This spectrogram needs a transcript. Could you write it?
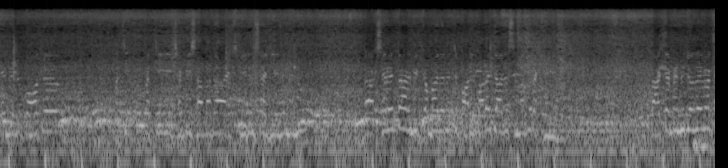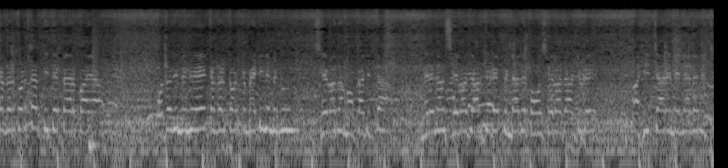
ਇਹ ਮੈਨੂੰ ਬਹੁਤ 25 25 26 ਸਾਲਾਂ ਦਾ ਐਕਸਪੀਰੀਅੰਸ ਹੈ ਜੀ ਇਹ ਮੈਨੂੰ। ਮੈਂ ਅਕਸਰ ਇਹ ਧਾਰਮਿਕ ਕੰਮਾਂ ਦੇ ਵਿੱਚ ਬਾਲੇ ਬਾਲੇ ਜ਼ਿਆਦਾ ਸੰਬੰਧ ਰੱਖੇ ਨੇ। ਤਾਂ ਕਿ ਮੈਨੂੰ ਜਦੋਂ ਮੈਂ ਕਲਰਕੋਟ ਧਰਤੀ ਤੇ ਪੈਰ ਪਾਇਆ, ਉਦੋਂ ਦੀ ਮੈਨੂੰ ਇਹ ਕਲਰਕੋਟ ਕਮੇਟੀ ਨੇ ਮੈਨੂੰ ਸੇਵਾ ਦਾ ਮੌਕਾ ਦਿੱਤਾ। ਮੇਰੇ ਨਾਲ ਸੇਵਾਦਾਰ ਜੁੜੇ, ਪਿੰਡਾਂ ਦੇ ਬਹੁਤ ਸੇਵਾਦਾਰ ਜੁੜੇ। ਅਸੀਂ ਚਾਰੇ ਮੇਲਿਆਂ ਦੇ ਵਿੱਚ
